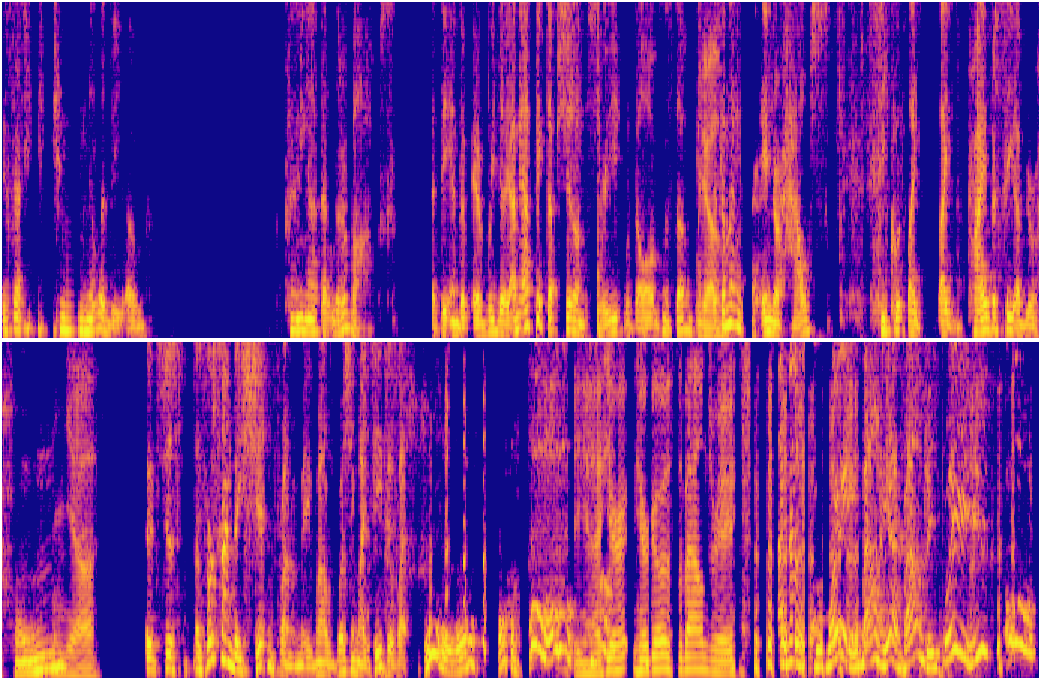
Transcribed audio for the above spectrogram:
it's that humility of cleaning out that litter box at the end of every day. I mean, I picked up shit on the street with dogs and stuff. Yeah. But something in your house, secret, like like privacy of your home. Mm, yeah. It's just the first time they shit in front of me when I was brushing my teeth. It was like, oh, oh, oh, Yeah. Here, here goes the boundaries. I know way bound, yeah, boundaries, please. Oh.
